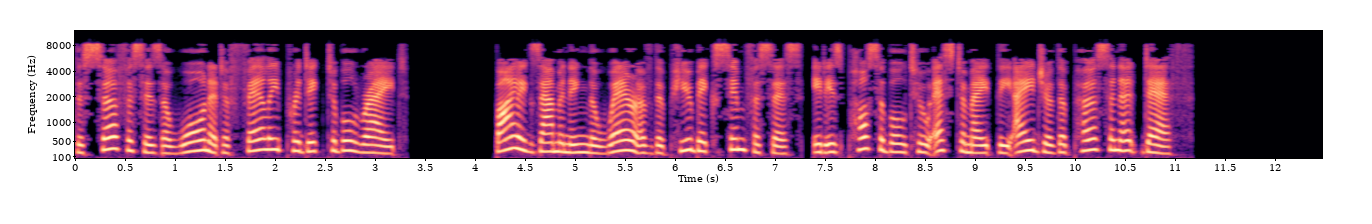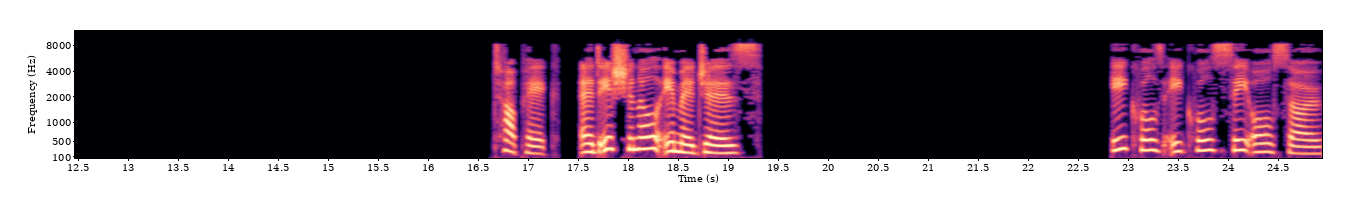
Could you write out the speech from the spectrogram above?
the surfaces are worn at a fairly predictable rate. By examining the wear of the pubic symphysis, it is possible to estimate the age of the person at death. Additional images See also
